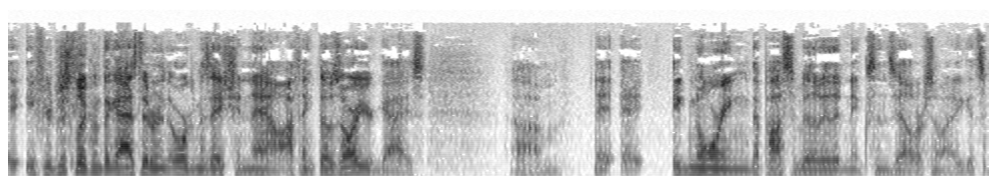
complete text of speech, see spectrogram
yes. if you're just looking at the guys that are in the organization now, I think those are your guys. Um, ignoring the possibility that Nick Senzel or somebody gets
